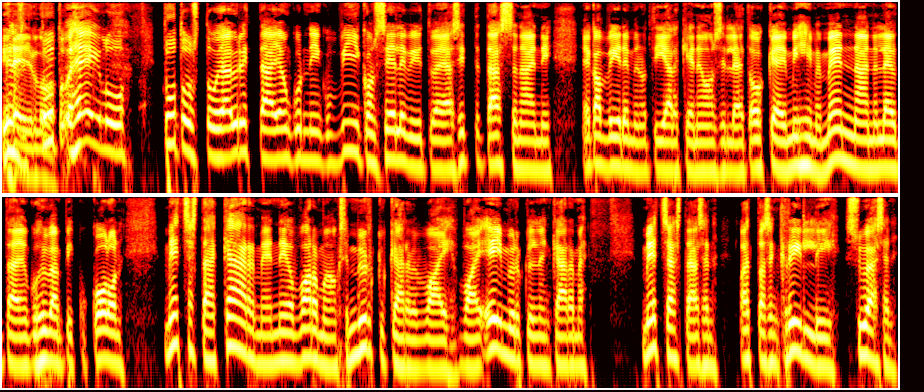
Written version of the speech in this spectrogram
Heiluu. Tutu, heiluu, tutustuu ja yrittää jonkun niin kuin viikon selviytyä. Ja sitten tässä näin, niin ekan viiden minuutin jälkeen ne on silleen, että okei, mihin me mennään. Ne löytää jonkun hyvän pikku kolon. Metsästää käärmeen, ne ei ole varma, onko se myrkkykärme vai, vai ei myrkyllinen kärme metsästää sen, laittaa sen grilliin, syö sen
